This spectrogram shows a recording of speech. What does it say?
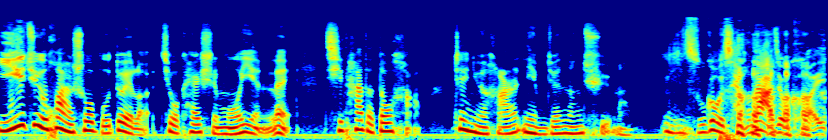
一句话说不对了就开始抹眼泪，其他的都好。这女孩儿你们觉得能娶吗？你足够强大就可以。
